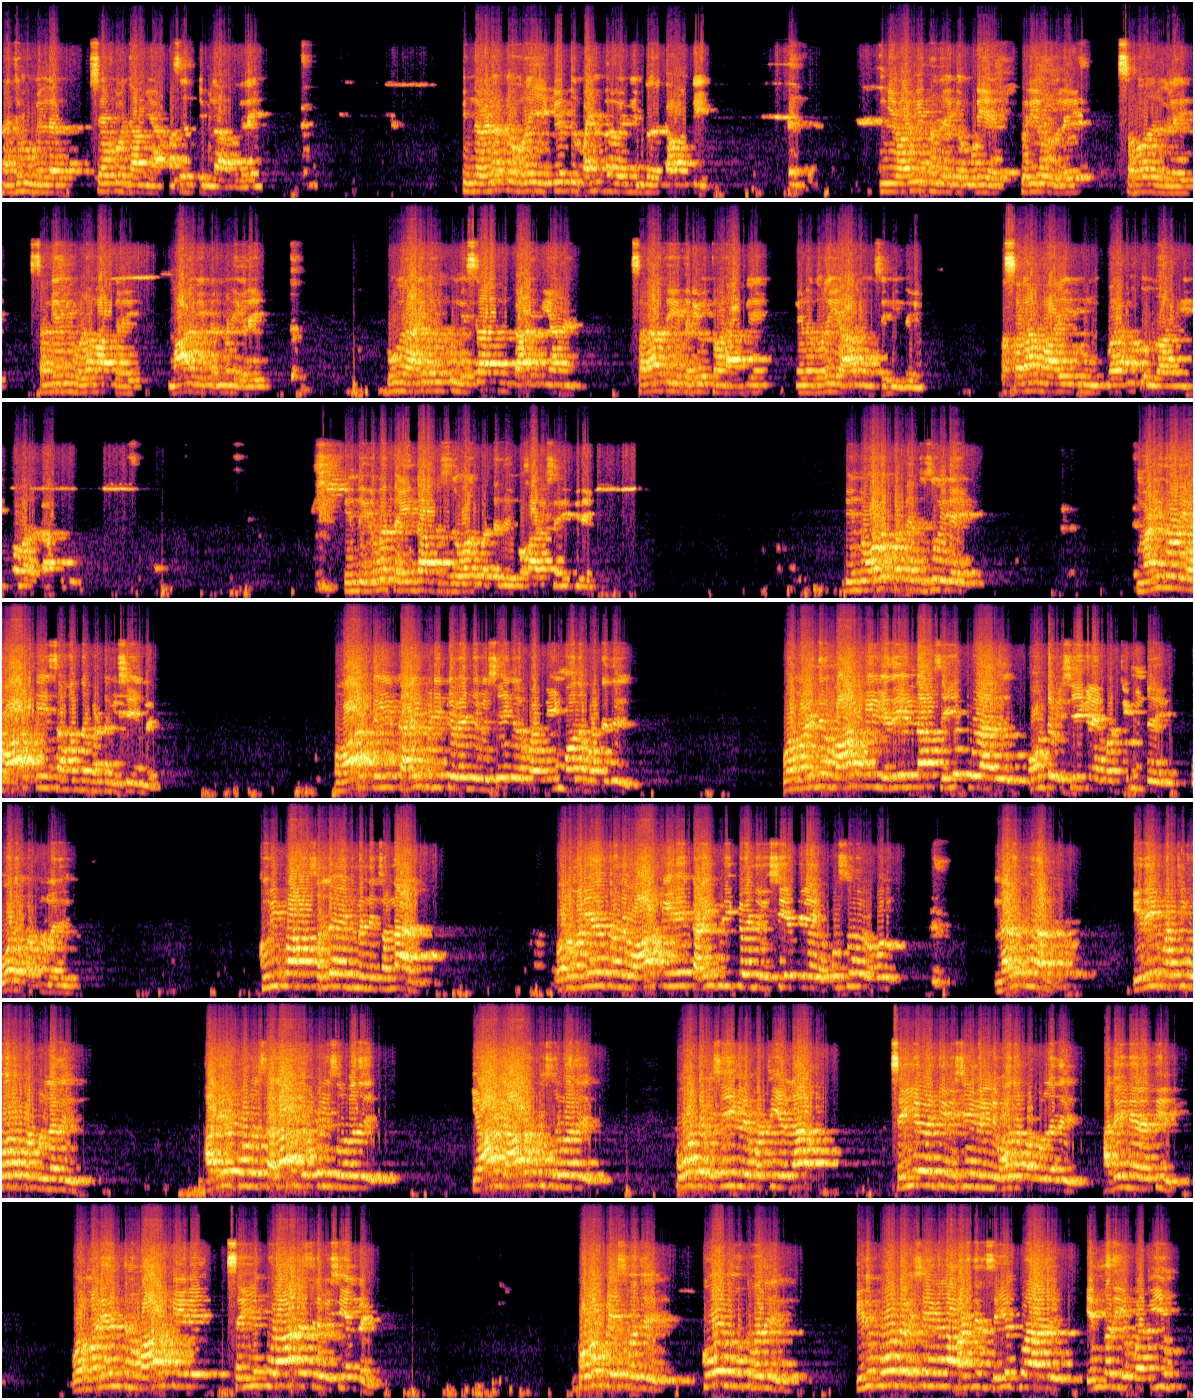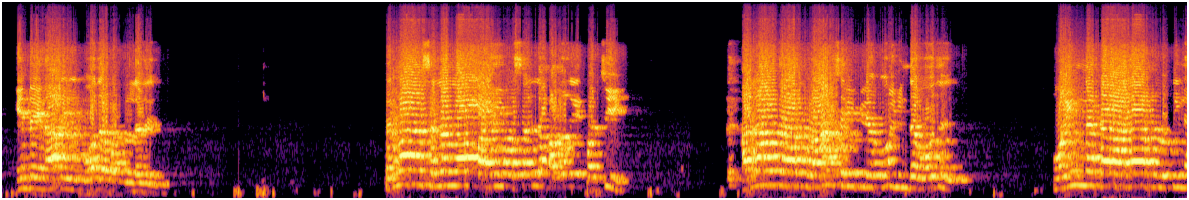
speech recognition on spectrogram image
நஜ்மு மில்லத் ஷேகுல் ஜாமியா அசத் கிபிலா அவர்களை இந்த விளக்க உரையை கேட்டு பயன்பெற வேண்டும் என்பதற்காக இங்கே வருகை தந்திருக்கக்கூடிய பெரியவர்களே சகோதரர்களே சங்கமி உலமாக்களே மாணவி கண்மணிகளே உங்கள் அனைவருக்கும் இஸ்லாத்தின் தாழ்மையான சலாத்தை தெரிவித்தவனாக எனது உரையை ஆரம்பம் செய்கின்றேன். அஸ்லாம் வலைக்கும் வரமத்துல்லாஹி வபரகாத்துஹு. இந்த இருபத்தி ஐந்தாம் திசு ஓதப்பட்டது புகாரி சரித்திரை இந்த ஓதப்பட்ட திசுவிலே மனிதனுடைய வாழ்க்கை சம்பந்தப்பட்ட விஷயங்கள். வாழ்க்கையில் கடைபிடிக்க வேண்டிய விஷயங்கள் பற்றியும் ஓதப்பட்டது. ஒரு மனிதன் வாழ்க்கையில் எதையெல்லாம் செய்யக்கூடாது போன்ற விஷயங்களை பற்றியும் இன்று ஓதப்பட்டுள்ளது. குறிப்பாக சொல்ல வேண்டும் என்று சொன்னால் ஒரு மனிதன் தன்னுடைய வாழ்க்கையிலே கடைபிடிக்க வேண்டிய விஷயத்திலே உசுறு நறுக்குணம் இதை பற்றி ஓதப்பட்டுள்ளது அதே போன்று சலாம் எப்படி சொல்வது? யார் யாருக்கு சொல்வது? போன்ற விஷயங்களை பற்றி எல்லாம் செய்ய வேண்டிய விஷயங்களில் ஓதப்பட்டுள்ளது. அதே நேரத்தில் ஒரு மனிதன் தன் வாழ்க்கையிலே செய்யக்கூடாத சில விஷயங்கள். புறம் பேசுவது கோல் ஊட்டுவது இது போன்ற விஷயங்கள்லாம் மனிதன் செய்யக்கூடாது என்பதையும் பற்றியும் இன்றைய நாளில் போதப்பட்டுள்ளது. பெருமாள் செல்லலாம் செல்ல அவர்களை பற்றி அல்லாஹ் குரான் கூறுகின்ற போது ஒயின்ன கலாதா குழுத்தின்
